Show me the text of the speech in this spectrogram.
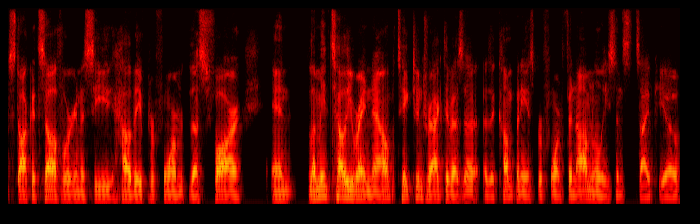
stock itself, we're going to see how they performed thus far. And let me tell you right now, Take Two Interactive as a as a company has performed phenomenally since its IPO.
